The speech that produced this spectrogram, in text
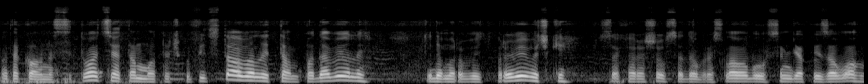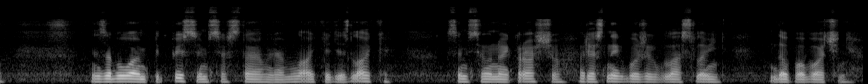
Отака у нас ситуація. Там моточку підставили, там подавили. Будемо робити прививочки. Все хорошо, все добре. Слава Богу, всім дякую за увагу. Не забуваємо підписуємося, ставимо лайки, дізлайки. Всім всього найкращого. Рясних Божих благословень. До побачення.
